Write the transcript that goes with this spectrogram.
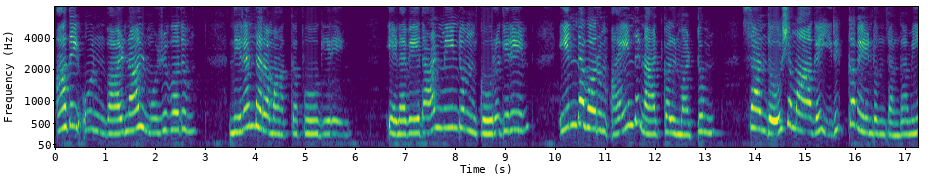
அதை உன் வாழ்நாள் முழுவதும் நிரந்தரமாக்க போகிறேன். எனவேதான் மீண்டும் கூறுகிறேன். இந்த வரும் ஐந்து நாட்கள் மட்டும் சந்தோஷமாக இருக்க வேண்டும் தங்கமே.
